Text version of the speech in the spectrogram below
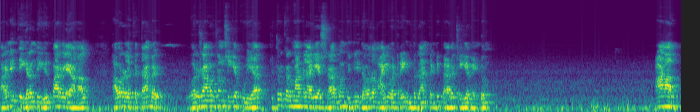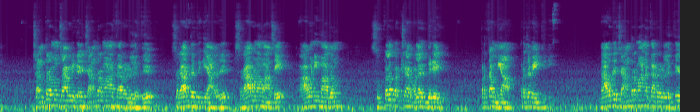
மரணித்து இறந்து இருப்பார்களேயானால் அவர்களுக்கு தாங்கள் வருஷா வருஷம் செய்யக்கூடிய பித்திருக்கர்மாக்களாகிய சிராத்தம் திதி தவசம் ஆகியவற்றை இன்றுதான் கண்டிப்பாக செய்ய வேண்டும் ஆனால் சந்திரமம் சாவடிகள் சாந்திரமானக்காரர்களுக்கு சிராத்த திதியானது சிராவண மாசே ஆவணி மாதம் சுக்லபக்ஷ வளர்பிறை பிரதம்யா பிரதமை திதி. அதாவது சாந்திரமானக்காரர்களுக்கு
